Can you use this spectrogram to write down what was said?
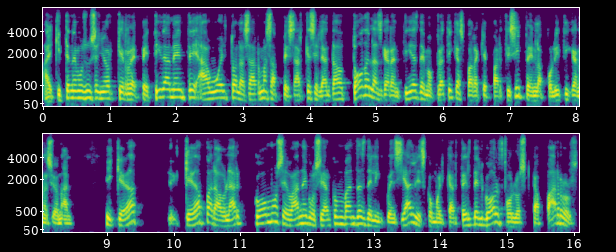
aquí tenemos un señor que repetidamente ha vuelto a las armas a pesar que se le han dado todas las garantías democráticas para que participe en la política nacional y queda queda para hablar cómo se va a negociar con bandas delincuenciales como el cartel del Golfo, los caparros,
